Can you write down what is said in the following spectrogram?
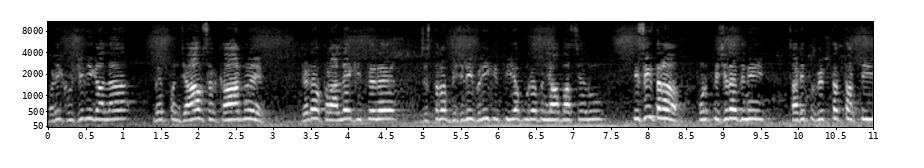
ਬੜੀ ਖੁਸ਼ੀ ਦੀ ਗੱਲ ਹੈ ਵੀ ਪੰਜਾਬ ਸਰਕਾਰ ਨੇ ਜਿਹੜੇ ਉਪਰਾਲੇ ਕੀਤੇ ਨੇ, ਜਿਸ ਤਰ੍ਹਾਂ ਬਿਜਲੀ ਫ੍ਰੀ ਕੀਤੀ ਹੈ ਪੂਰੇ ਪੰਜਾਬ ਵਾਸੀਆਂ ਨੂੰ, ਇਸੇ ਤਰ੍ਹਾਂ ਹੁਣ ਪਿਛਲੇ ਦਿਨੀ ਸਾਡੀ ਪਵਿੱਤਰ ਧਰਤੀ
